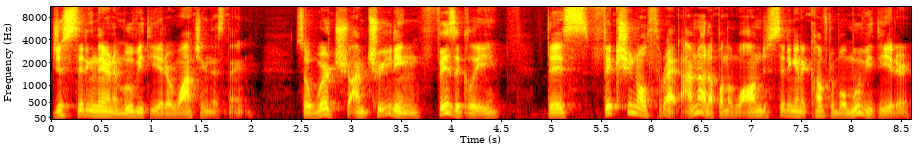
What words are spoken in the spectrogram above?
just sitting there in a movie theater watching this thing. So we're, tr- I'm treating physically this fictional threat. I'm not up on the wall. I'm just sitting in a comfortable movie theater.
